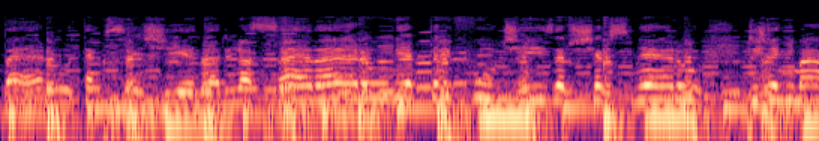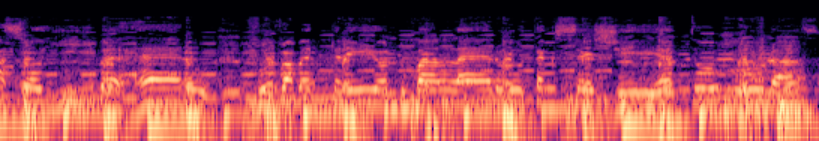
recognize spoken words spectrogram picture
beru, tak se žije tady na severu. Větry fúčí ze všech směrů, když není máslo, jíme heru. Furt dva metry od maléru, tak se žije tu u nás.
